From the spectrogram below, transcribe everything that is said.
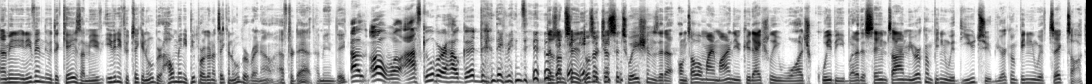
I mean, and even with the case, I mean, if, even if you take an Uber, how many people are going to take an Uber right now after that? I mean, they. Uh, oh well, ask Uber how good they've been doing. That's what I'm saying. Those are just situations that, on top of my mind, you could actually watch Quibi, but at the same time, you're competing with YouTube, you're competing with TikTok.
